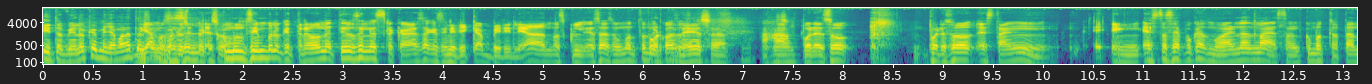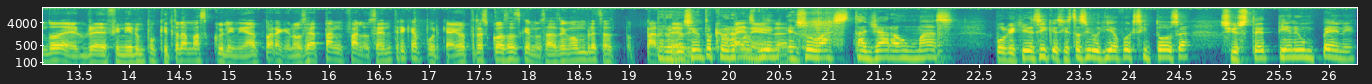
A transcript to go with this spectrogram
Y también lo que me llama la atención digamos, con es, el- respecto es como un símbolo que tenemos metidos en nuestra cabeza que significa virilidad, masculinidad, es un montón de cosas. fortaleza. Ajá, por eso, por eso están en estas épocas modernas, ma, están como tratando de redefinir un poquito la masculinidad para que no sea tan falocéntrica, porque hay otras cosas que nos hacen hombres Pero yo siento que ahora más pene, bien ¿verdad? eso va a estallar aún más. Porque quiere decir que si esta cirugía fue exitosa, si usted tiene un pene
